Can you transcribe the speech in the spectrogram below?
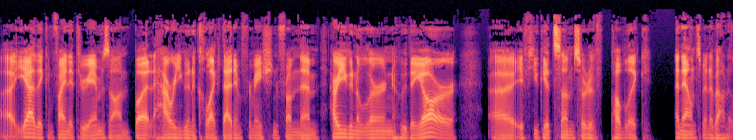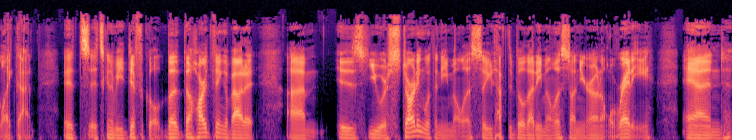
Uh, yeah, they can find it through Amazon, but how are you going to collect that information from them? How are you going to learn who they are uh, if you get some sort of public announcement about it like that? It's it's going to be difficult. the The hard thing about it um, is you are starting with an email list, so you'd have to build that email list on your own already. And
